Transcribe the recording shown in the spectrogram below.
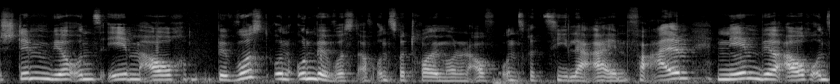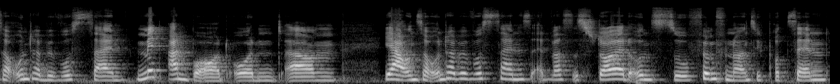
stimmen wir uns eben auch bewusst und unbewusst auf unsere Träume und auf unsere Ziele ein. Vor allem nehmen wir auch unser Unterbewusstsein mit an Bord und ähm, ja, unser Unterbewusstsein ist etwas, es steuert uns zu 95 Prozent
